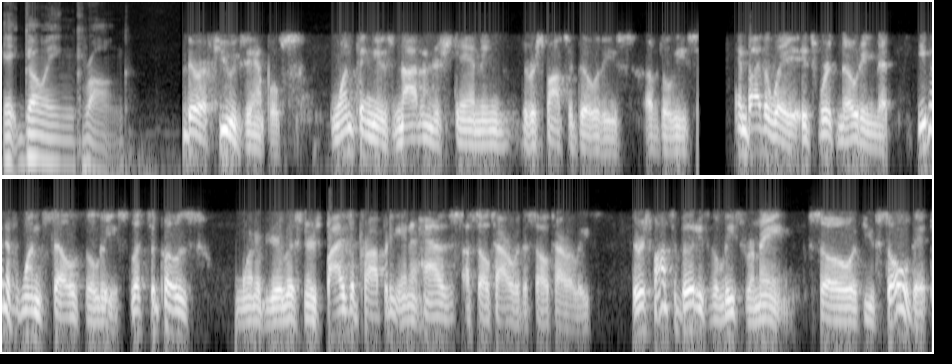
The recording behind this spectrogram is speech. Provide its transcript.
it going wrong? There are a few examples. One thing is not understanding the responsibilities of the lease. And by the way, it's worth noting that even if one sells the lease, let's suppose one of your listeners buys a property and it has a cell tower with a cell tower lease the responsibilities of the lease remain. So if you've sold it,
